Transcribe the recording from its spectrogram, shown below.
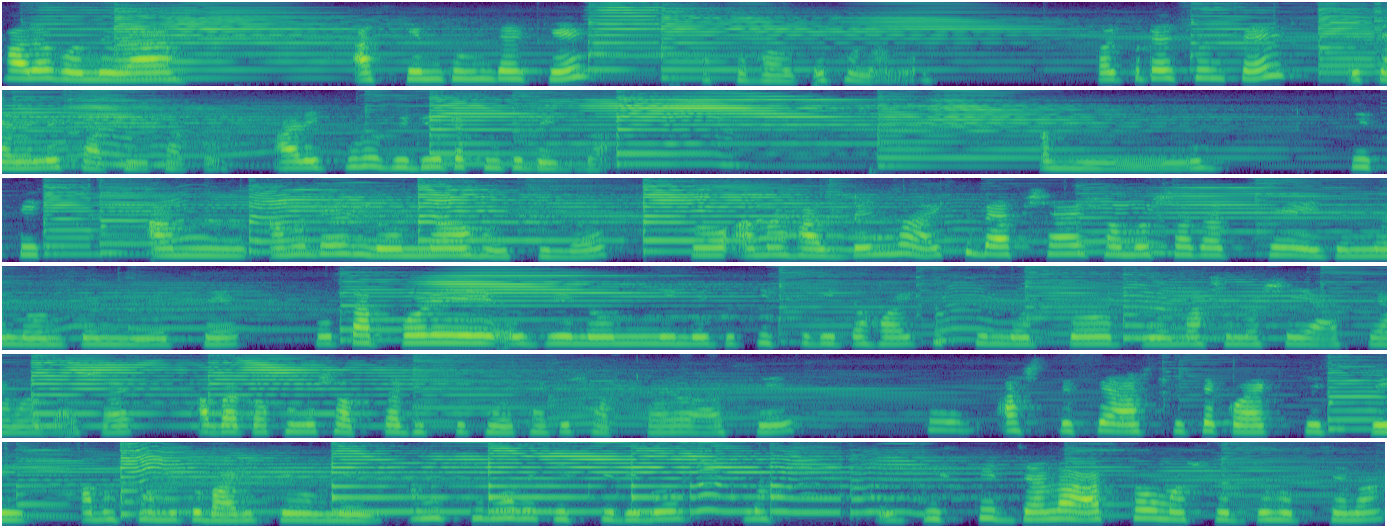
Hello বন্ধুরা, আজকে আমি তোমাদেরকে একটা গল্প শোনাবো। গল্পটা শুনতে এই চ্যানেলের সাথেই থাকো আর এই পুরো ভিডিওটা কিন্তু দেখবা। কিস্তি, আম- আমাদের লোন নেওয়া হয়েছিল, তো আমার হাজবেন্ড না একটু ব্যবসায় সমস্যা যাচ্ছে, এই জন্য লোন টোন নিয়েছে। তো তারপরে ওই যে লোন নিলে যে কিস্তি দিতে হয়, কিস্তির লোক তো মাসে মাসে আসে আমার বাসায়। আবার কখনো সপ্তাহ ভিত্তিক হয়ে থাকে সপ্তাহেও আসে তো আসতেছে আসতেছে কয়েক কিস্তি। আমার স্বামী তো বাড়িতেও নেই। আমি কীভাবে কিস্তি দেবো? এই কিস্তির জ্বালা আর তো আমার সহ্য হচ্ছে না।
